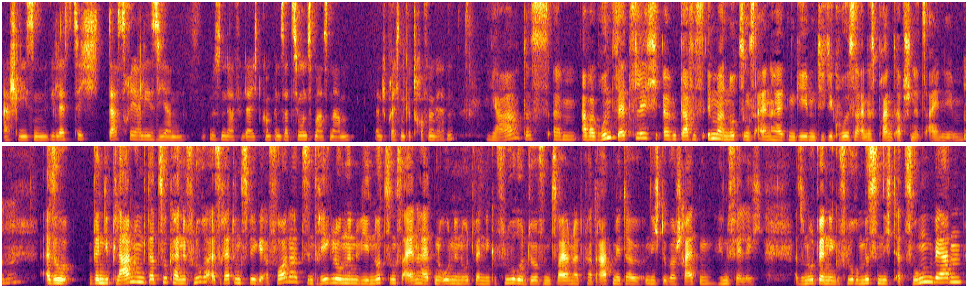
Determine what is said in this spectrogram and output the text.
erschließen. Wie lässt sich das realisieren? Müssen da vielleicht Kompensationsmaßnahmen entsprechend getroffen werden? Ja, das, ähm, aber grundsätzlich ähm, darf es immer Nutzungseinheiten geben, die die Größe eines Brandabschnitts einnehmen. Mhm. Also wenn die Planung dazu keine Flure als Rettungswege erfordert, sind Regelungen wie Nutzungseinheiten ohne notwendige Flure dürfen 200 Quadratmeter nicht überschreiten hinfällig. Also notwendige Flure müssen nicht erzwungen werden.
